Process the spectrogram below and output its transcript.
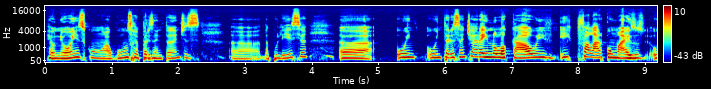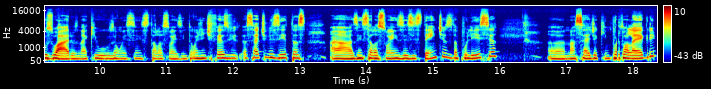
reuniões com alguns representantes uh, da polícia, uh, o, o, interessante era ir no local e, e falar com mais usuários né, que usam essas instalações. Então, a gente fez vi sete visitas às instalações existentes da polícia, uh, na sede aqui em Porto Alegre.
